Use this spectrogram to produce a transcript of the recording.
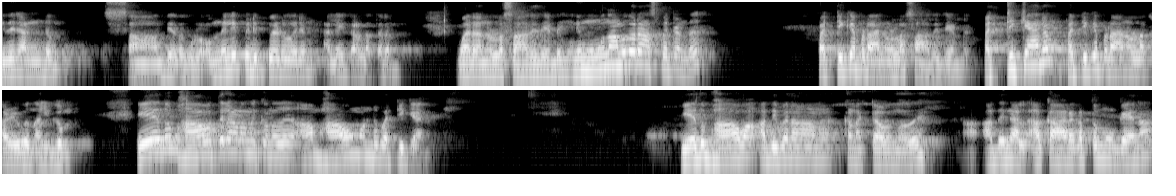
ഇത് രണ്ടും സാധ്യതകളുള്ള ഒന്നിലെ പിടിപ്പേട് വരും അല്ലെങ്കിൽ കള്ളത്തരം വരാനുള്ള സാധ്യതയുണ്ട്. ഇനി മൂന്നാമതൊരു ആസ്പെക്റ്റ് ഉണ്ട്. പറ്റിക്കപ്പെടാനുള്ള സാധ്യതയുണ്ട്. പറ്റിക്കാനും പറ്റിക്കപ്പെടാനുള്ള കഴിവ് നൽകും. ഏത് ഭാവത്തിലാണ് നിൽക്കുന്നത്? ആ ഭാവം കൊണ്ട് പറ്റിക്കാനും. ഏത് ഭാവ അധിപനാണ് കണക്ട് ആവുന്നത്? അതിനാൽ ആ കാരകത്വം മുഖേന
